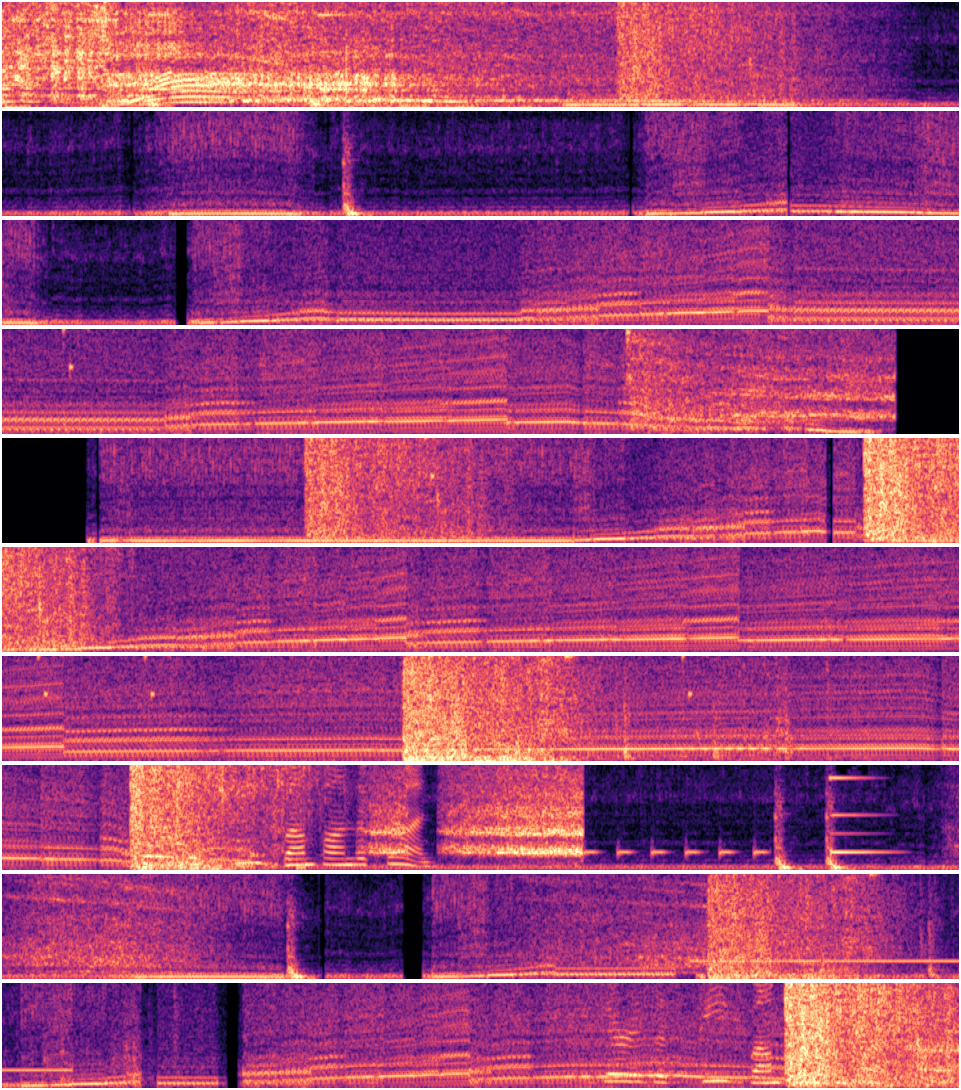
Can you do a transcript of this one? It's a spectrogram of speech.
아. Bump on the front. There is a speed bump on the front.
